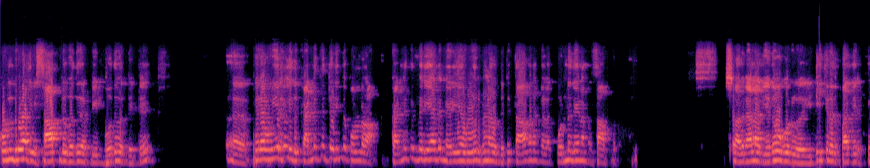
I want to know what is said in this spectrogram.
கொன்று அதை சாப்பிடுவது அப்படின் போது வந்துட்டு அஹ், பிற உயிர்கள் இது கண்ணுக்கு தெரிந்து கொள்றோம் கண்ணுக்கு தெரியாத நிறைய உயிர்களை வந்துட்டு தாவரங்களை கொண்டுதே நம்ம சாப்பிடுறோம். சோ அதனால அது ஏதோ ஒரு இடிக்கிறது மாதிரி இருக்கு.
